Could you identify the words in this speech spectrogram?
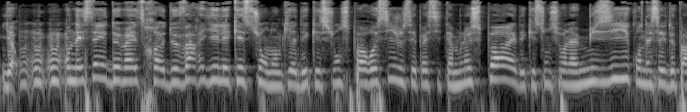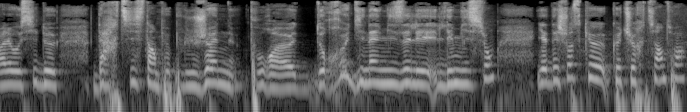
Il y a, on, on, on, essaye de mettre, de varier les questions. Donc il y a des questions sport aussi. Je sais pas si tu aimes le sport. Il y a des questions sur la musique. On essaye de parler aussi de d'artistes un peu plus jeunes pour euh, de redynamiser l'émission. Il y a des choses que que tu retiens toi?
